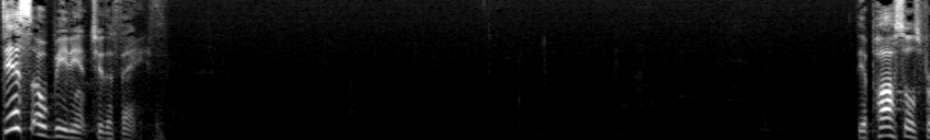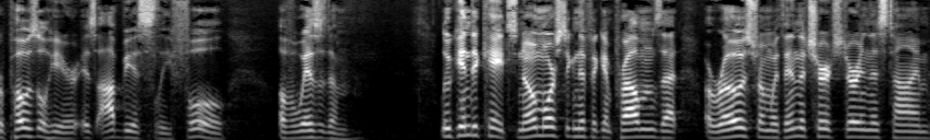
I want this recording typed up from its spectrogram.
disobedient to the faith. The apostles' proposal here is obviously full of wisdom. Luke indicates no more significant problems that arose from within the church during this time,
